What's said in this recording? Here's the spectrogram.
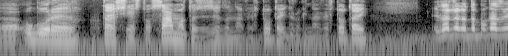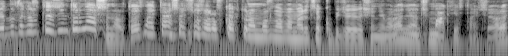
E, U góry też jest to samo, też jest jeden nawiew tutaj, drugi nawiew tutaj. I dlaczego to pokazuję? Dlatego, że to jest International. To jest najtańsza ciężarówka, którą można w Ameryce kupić, o ile się nie mylę. Nie wiem, czy Mac jest tańszy, ale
